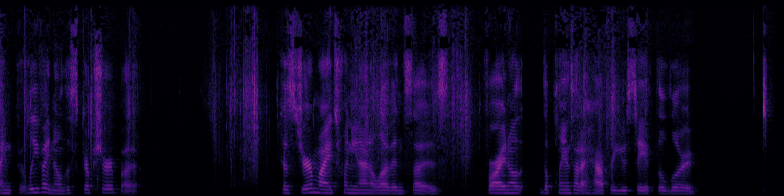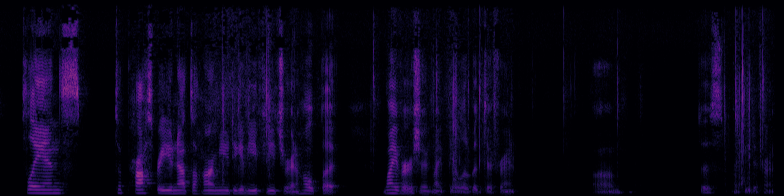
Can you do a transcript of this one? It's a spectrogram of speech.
I believe I know the scripture, but because Jeremiah 29 11 says, For I know the plans that I have for you, saith the Lord. Plans to prosper you, not to harm you, to give you future and hope. But my version might be a little bit different. Um, this might be different.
